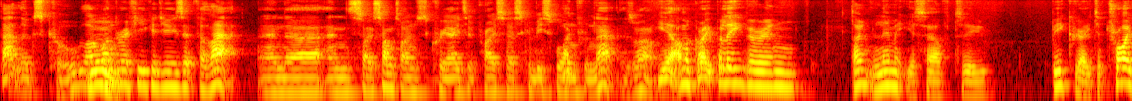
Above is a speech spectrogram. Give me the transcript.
that looks cool. I wonder if you could use it for that. And, uh, and so sometimes creative process can be spawned from that as well. Yeah, I'm a great believer in don't limit yourself to be creative. Try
